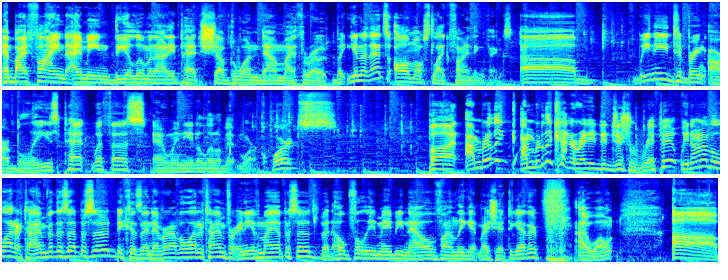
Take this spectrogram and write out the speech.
And by find, I mean the Illuminati pet shoved one down my throat. But you know, that's almost like finding things. Um, we need to bring our Blaze pet with us and we need a little bit more quartz. But I'm really, I'm really kind of ready to just rip it. We don't have a lot of time for this episode because I never have a lot of time for any of my episodes. But hopefully maybe now I'll finally get my shit together. I won't. Uh,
